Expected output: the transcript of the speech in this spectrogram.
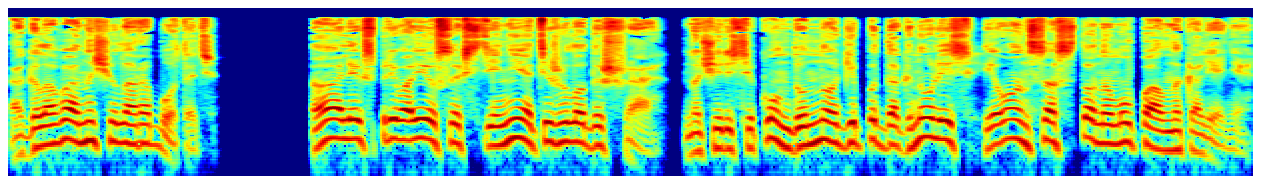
а голова начала работать. Алекс привалился к стене, тяжело дыша, но через секунду ноги подогнулись, и он со стоном упал на колени.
